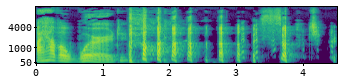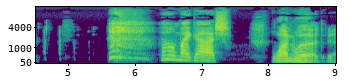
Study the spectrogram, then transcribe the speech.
I have a word. so true. oh my gosh. one word. Yeah.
